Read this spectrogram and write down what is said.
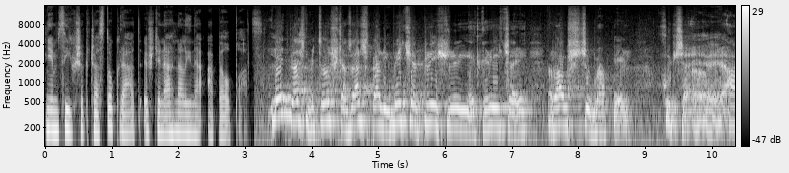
Nemci ich však častokrát ešte nahnali na Appelplatz. Ledva sme troška zaspali, večer prišli, kričali, Rauszu Appel. a a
